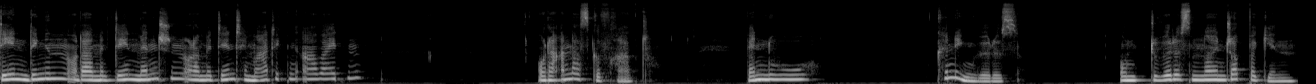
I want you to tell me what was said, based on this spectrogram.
den Dingen oder mit den Menschen oder mit den Thematiken arbeiten? Oder anders gefragt, wenn du kündigen würdest und du würdest einen neuen Job beginnen,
